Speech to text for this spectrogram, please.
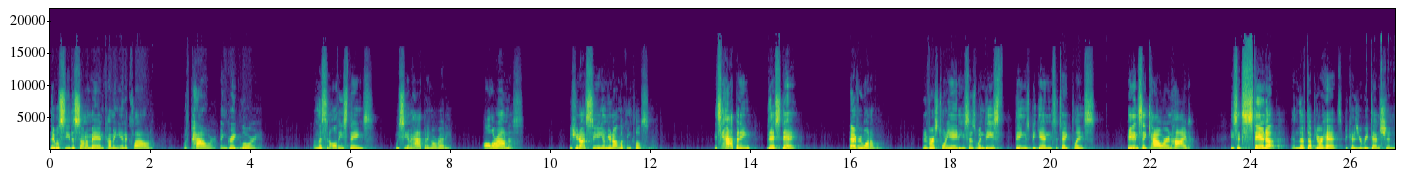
they will see the Son of Man coming in a cloud with power and great glory. And listen, all these things, we see them happening already, all around us. If you're not seeing them, you're not looking close enough. It's happening this day, every one of them. And in verse 28, he says, When these things begin to take place, he didn't say cower and hide. He said, Stand up and lift up your heads because your redemption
